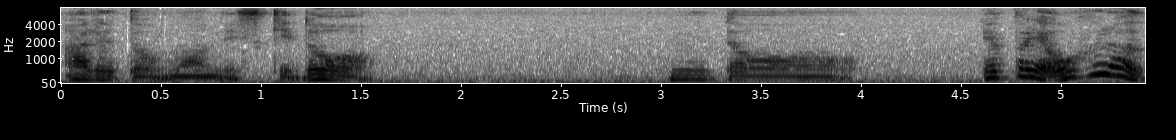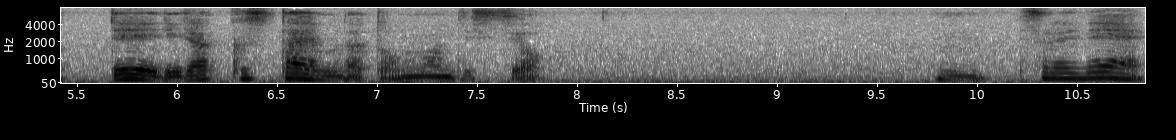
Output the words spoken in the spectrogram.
あると思うんですけどうんとやっぱりお風呂ってリラックスタイムだと思うんですよ。うん、それで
